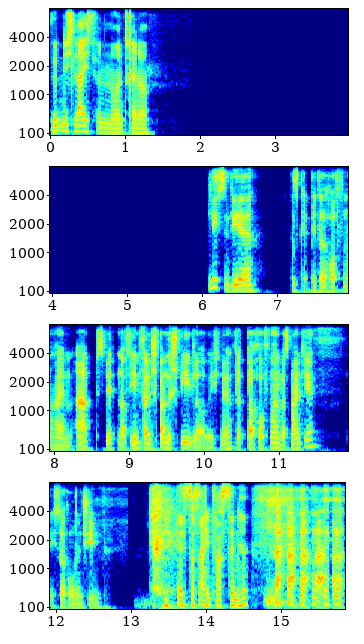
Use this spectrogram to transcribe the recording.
wird nicht leicht für einen neuen Trainer. Lesen wir das Kapitel Hoffenheim ab. Es wird auf jeden Fall ein spannendes Spiel, glaube ich. Ne? Gladbach-Hoffenheim, was meint ihr? Ich sage unentschieden. ist das einfachste, ne?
